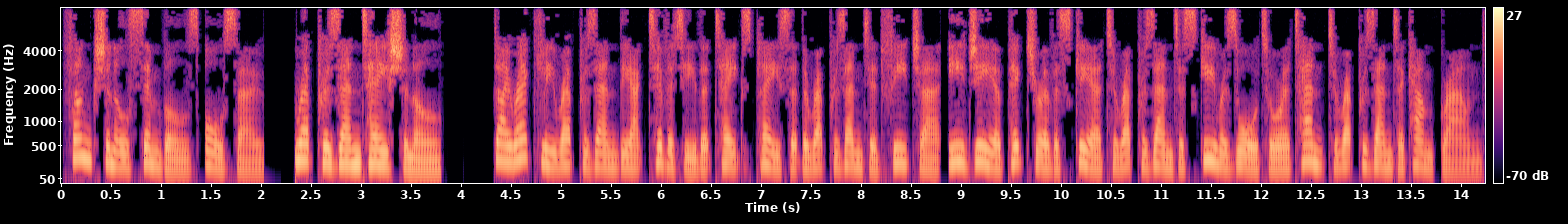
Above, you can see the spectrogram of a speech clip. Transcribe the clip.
Functional symbols also representational directly represent the activity that takes place at the represented feature, e.g. a picture of a skier to represent a ski resort or a tent to represent a campground.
